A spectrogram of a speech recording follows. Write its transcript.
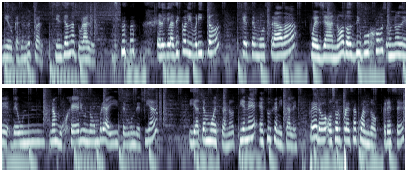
ni educación sexual, ciencias naturales. el clásico librito que te mostraba, pues ya, ¿no? Dos dibujos, uno de, de una mujer y un hombre ahí, según decía, y ya te muestra, ¿no? Tiene estos genitales, pero, oh sorpresa, cuando creces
